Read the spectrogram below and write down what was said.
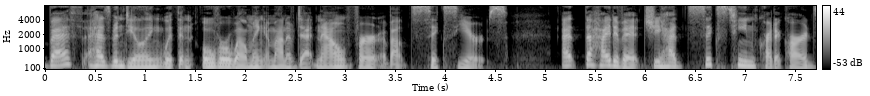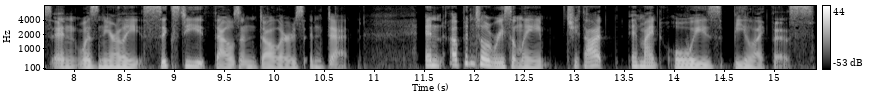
Beth has been dealing with an overwhelming amount of debt now for about six years. At the height of it, she had 16 credit cards and was nearly $60,000 in debt. And up until recently, she thought it might always be like this.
